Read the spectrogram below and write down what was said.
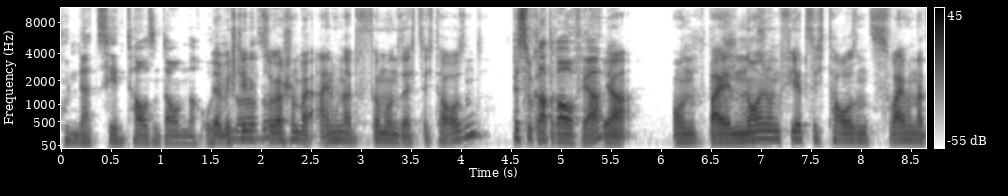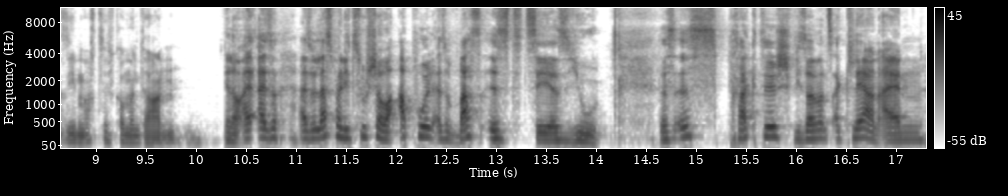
110.000 Daumen nach unten. Ja, wir stehen jetzt so. sogar schon bei 165.000. Bist du gerade drauf, ja? Ja. Und bei Krass. 49.287 Kommentaren. Genau, al- also, also lass mal die Zuschauer abholen. Also, was ist CSU? Das ist praktisch, wie soll man es erklären, ein,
